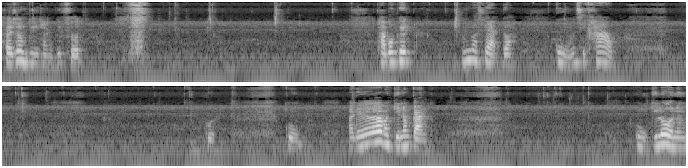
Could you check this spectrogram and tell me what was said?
ใส่ส้มพริกแห้งพริกสดถ้าบ่เผ็ดมันมาแสบตัวกุ้งมันสิข้าว กุ้งกุ้งมาเด้อมากินน้ำกัน กุ้งกิโลหนึ่ง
